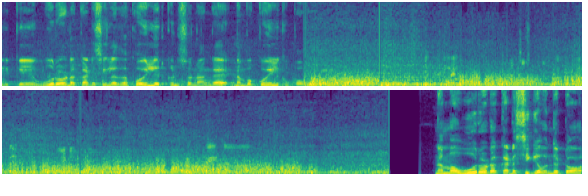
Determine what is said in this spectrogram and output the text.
இருக்குது ஊரோட கடைசியில் தான் கோயில் இருக்குன்னு சொன்னாங்க. நம்ம கோயிலுக்கு போவோம். நம்ம ஊரோட கடைசிக்கு வந்துட்டோம்.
